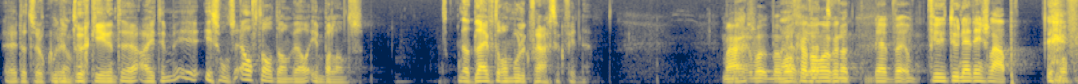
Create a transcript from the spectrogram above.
dat is ook een dan? terugkerend eh, item. Is ons elftal dan wel in balans? Dat blijft toch een moeilijk vraagstuk vinden. Maar, wat, wat gaat dan nog een... wat- Viel je toen net in slaap? Of,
